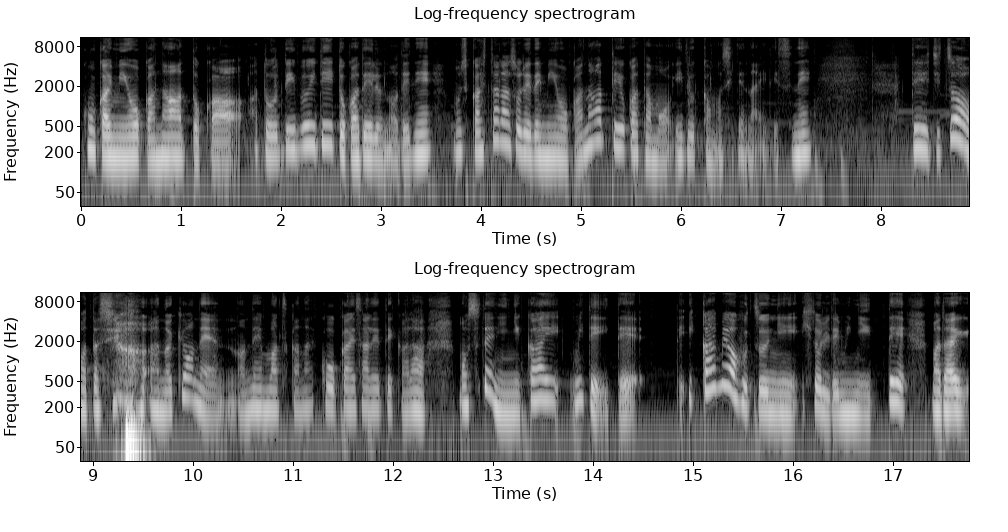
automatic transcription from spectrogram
今回見ようかなとかあと DVD とか出るのでねもしかしたらそれで見ようかなっていう方もいるかもしれないですね。で実は私はあの去年の年末かな公開されてからもうすでに2回見ていてで1回目は普通に1人で見に行って、まあ大、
